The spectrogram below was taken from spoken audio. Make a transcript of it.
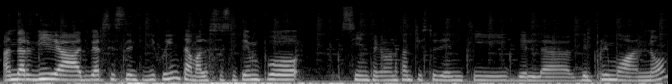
andare via diversi studenti di quinta, ma allo stesso tempo si integrano tanti studenti del, del primo anno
